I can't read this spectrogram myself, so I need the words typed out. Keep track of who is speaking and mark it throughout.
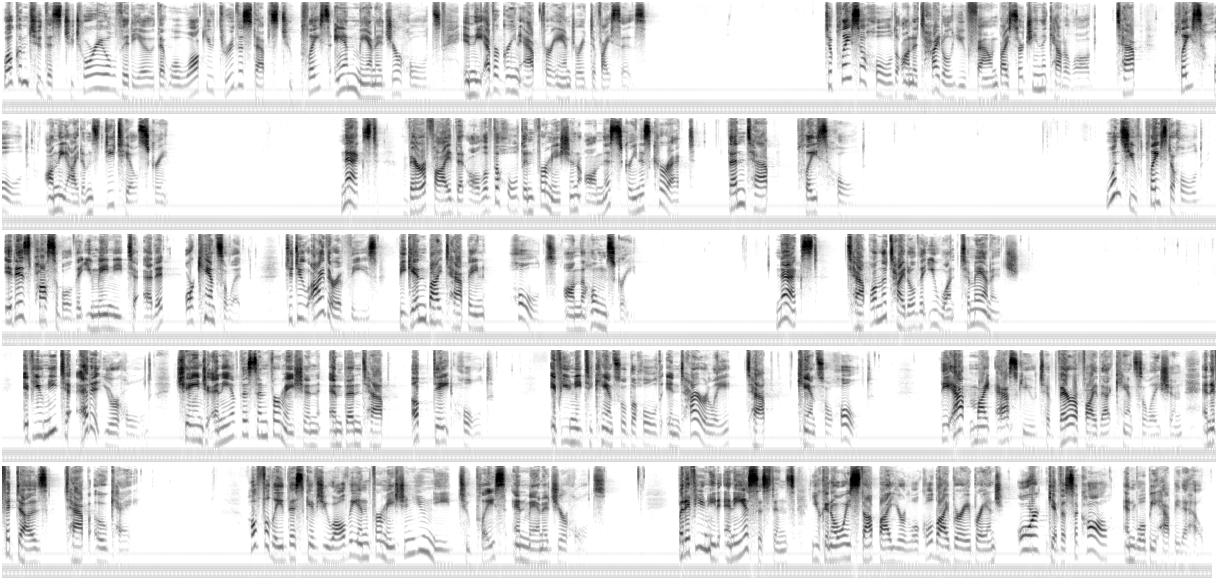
Speaker 1: Welcome to this tutorial video that will walk you through the steps to place and manage your holds in the Evergreen app for Android devices. To place a hold on a title you found by searching the catalog, tap Place Hold on the item's details screen. Next, verify that all of the hold information on this screen is correct, then tap Place Hold. Once you've placed a hold, it is possible that you may need to edit or cancel it. To do either of these, begin by tapping Holds on the home screen. Next, tap on the title that you want to manage. If you need to edit your hold, change any of this information and then tap Update Hold. If you need to cancel the hold entirely, tap Cancel Hold. The app might ask you to verify that cancellation, and if it does, tap OK. Hopefully this gives you all the information you need to place and manage your holds. But if you need any assistance, you can always stop by your local library branch or give us a call and we'll be happy to help.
